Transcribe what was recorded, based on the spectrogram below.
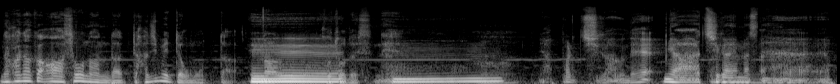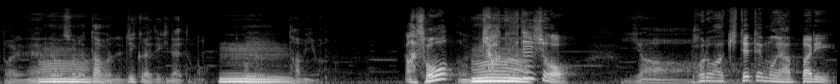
なかなかああそうなんだって初めて思ったことですね。うん。やっぱり違うね、いやー違いますね。ねやっぱりね、でうん。もそれ多分ね理解できないと思う、うん。民は。あそう、うん。逆でしょいやー。これは着ててもやっぱり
